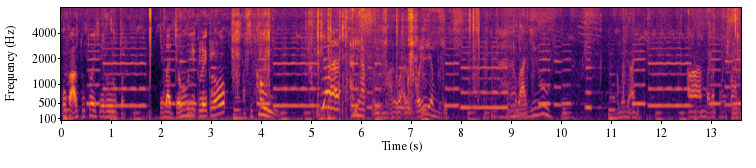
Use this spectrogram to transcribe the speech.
કોક આવતું તો છે રોડ પર એ બાદ જવું એકલો એકલો. પછી ખાવું. અરે આ પડી મારું વારું પડી લે હા, વાજ્યું. આમાં જવા આ મને ભય પાડે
